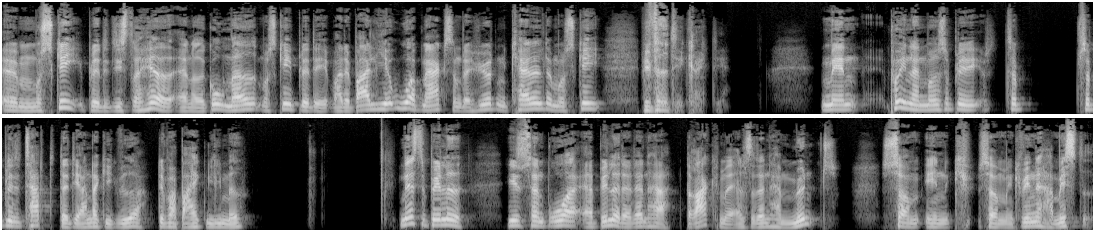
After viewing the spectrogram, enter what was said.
Øh, måske blev det distraheret af noget god mad. Måske blev det, var det bare lige uopmærksomt, da hyrden kaldte. Måske. Vi ved det ikke rigtigt. Men på en eller anden måde, så blev, så, så blev det tabt, da de andre gik videre. Det var bare ikke lige med. Næste billede, Jesus han bruger, er billedet af den her drakme, altså den her mønt, som en, som en kvinde har mistet.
